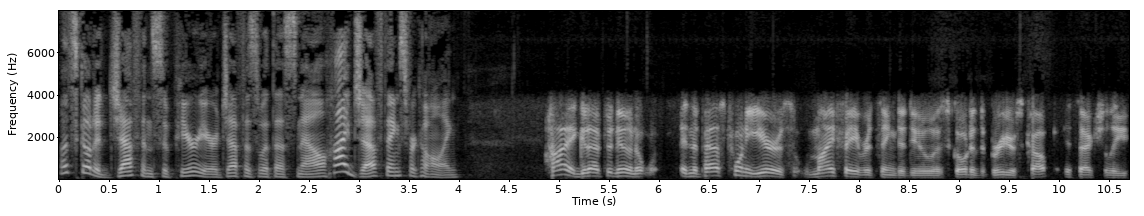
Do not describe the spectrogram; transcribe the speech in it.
Let's go to Jeff in Superior. Jeff is with us now. Hi, Jeff. Thanks for calling. Hi. Good afternoon. In the past 20 years, my favorite thing to do is go to the Breeders' Cup. It's actually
